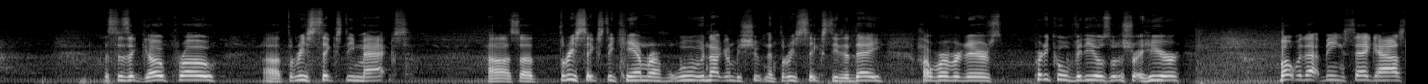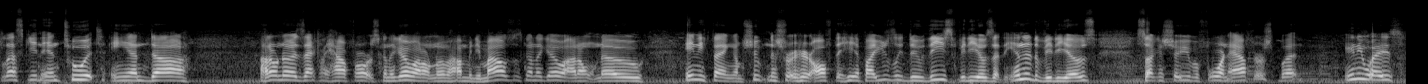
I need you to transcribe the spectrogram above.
This is a GoPro uh, 360 Max. Uh, it's a 360 camera. We're not gonna be shooting a 360 today. However, there's pretty cool videos with us right here. But with that being said, guys, let's get into it and uh, I don't know exactly how far it's gonna go. I don't know how many miles it's gonna go. I don't know anything. I'm shooting this right here off the hip. I usually do these videos at the end of the videos so I can show you before and afters. But anyways,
